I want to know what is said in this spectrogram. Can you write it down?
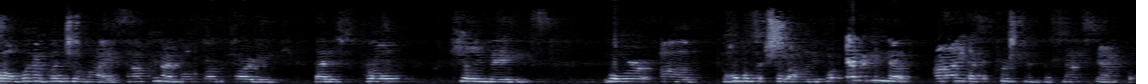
So what a bunch of lies. How can I vote for a party that is pro killing babies, for uh, homosexuality, for everything that I as a Christian does not stand for?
